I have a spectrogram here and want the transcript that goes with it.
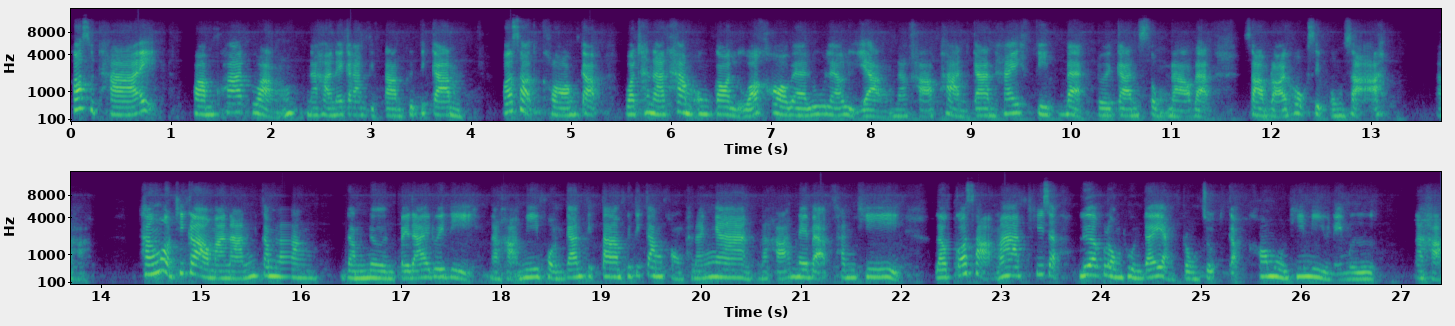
ข้อสุดท้ายความคาดหวังนะคะในการติดตามพฤติกรรม ว่าสอดคล้องกับวัฒนธรรมองค์กรหรือว่า core value แล้วหรือยังนะคะ ผ่านการให้ฟีดแบ็โดยการส่งดาวแบบ 360 องศานะคะทั้งหมดที่กล่าวมานั้นกำลัง ดำเนินไปได้ด้วยดีนะคะ มีผลการติดตามพฤติกรรมของพนักงงานนะคะ ในแบบทันที แล้วก็สามารถที่จะเลือกลงทุนได้อย่างตรงจุดกับข้อมูลที่มีอยู่ในมือนะคะ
